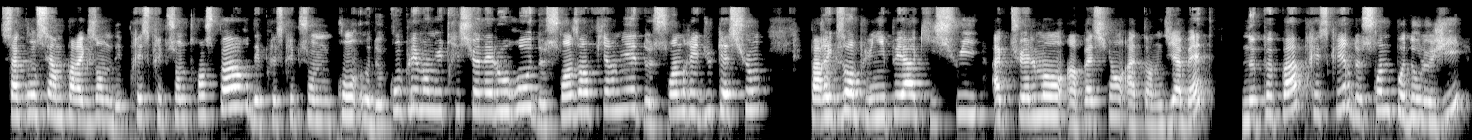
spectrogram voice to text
Ça concerne par exemple des prescriptions de transport, des prescriptions de, de compléments nutritionnels oraux, de soins infirmiers, de soins de rééducation, par exemple, une IPA qui suit actuellement un patient atteint de diabète ne peut pas prescrire de soins de podologie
